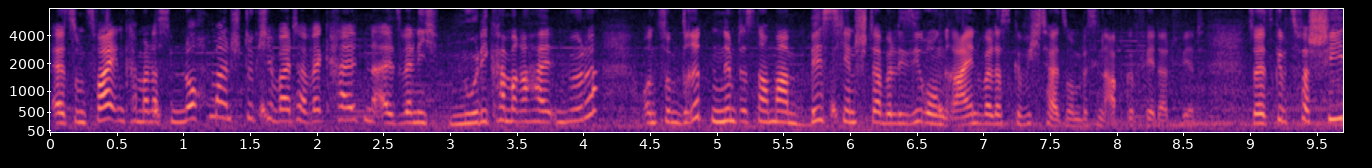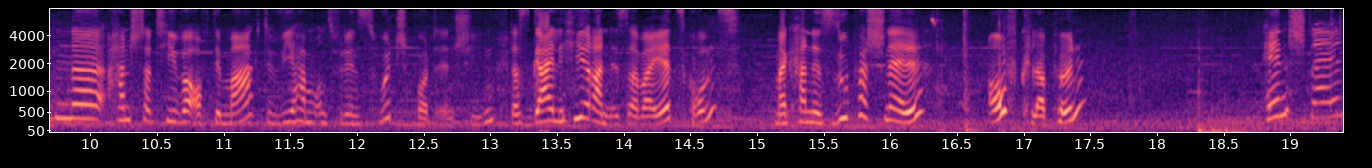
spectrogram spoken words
Äh, zum Zweiten kann man das noch mal ein Stückchen weiter weghalten, als wenn ich nur die Kamera halten würde. Und zum Dritten nimmt es noch mal ein bisschen Stabilisierung rein, weil das Gewicht halt so ein bisschen abgefedert wird. So, jetzt gibt es verschiedene Handstative auf dem Markt. Wir haben uns für den Switchpot entschieden. Das Geile hieran ist aber jetzt, kommt's, man kann es super schnell aufklappen, hinstellen,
